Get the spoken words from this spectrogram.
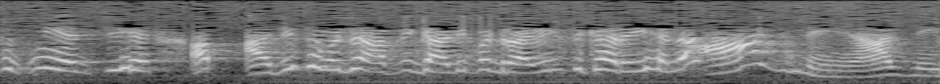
कितनी अच्छी है। आप आज ही से मुझे अपनी गाड़ी पर ड्राइविंग सिखा रही है ना? आज नहीं आज नहीं।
